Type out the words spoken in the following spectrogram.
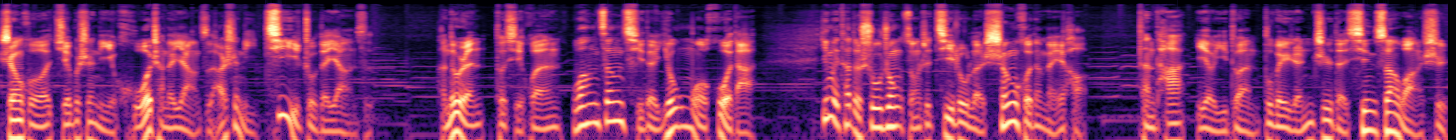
生活绝不是你活成的样子，而是你记住的样子。很多人都喜欢汪曾祺的幽默豁达，因为他的书中总是记录了生活的美好，但他也有一段不为人知的辛酸往事。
